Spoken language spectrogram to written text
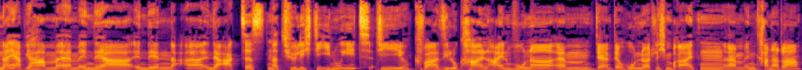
Naja, wir haben ähm, in der in den äh, in der Arktis natürlich die Inuit, die quasi lokalen Einwohner ähm, der der hohen nördlichen Breiten ähm, in Kanada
